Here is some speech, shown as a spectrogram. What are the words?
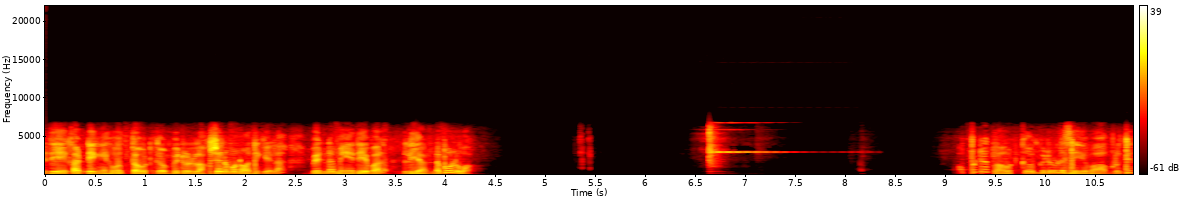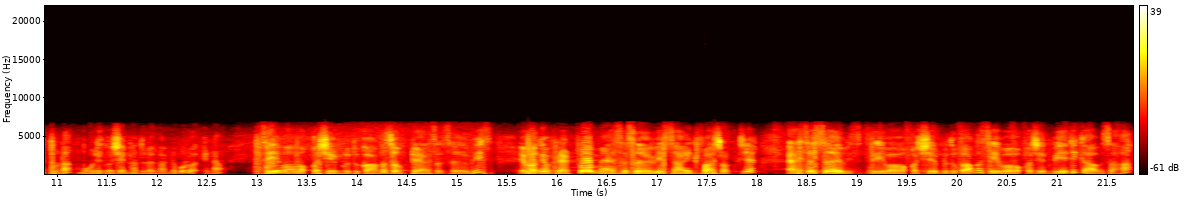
ඉතින් ඒ කට්ටියන් එහොත් ක්ලවුඩ් කම්පියුටර් ලක්ෂණ මොනවද කියලා මෙන්න මේ දේවල් ලියන්න පුළුවන්. අපිට ක්ලවුඩ් කම්පියුටර් වල සේවා ආකෘති තුනක් මූලික වශයෙන් හඳුනා ගන්න පුළුවන්. එනම් සේවාවක් වශයෙන් මෘදුකාංග software as a service, ඒ වගේම platform as a service සහ infrastructure as a service. සේවාවක් වශයෙන් මෘදුකාංග, සේවාවක් වශයෙන් වේදිකාව සහ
